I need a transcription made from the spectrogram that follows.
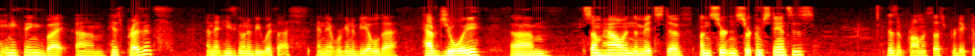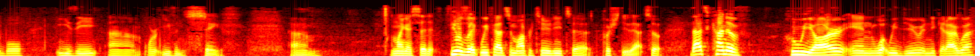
anything but um, His presence and that He's going to be with us and that we're going to be able to have joy um, somehow in the midst of uncertain circumstances. It doesn't promise us predictable, easy, um, or even safe. Um, and like I said, it feels like we've had some opportunity to push through that. So that's kind of who we are and what we do in Nicaragua.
